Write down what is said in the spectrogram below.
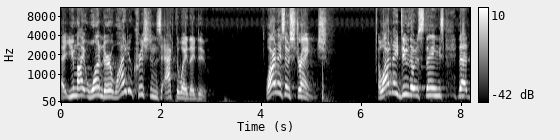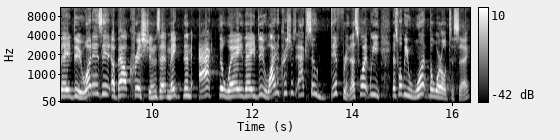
uh, you might wonder why do Christians act the way they do? Why are they so strange? Why do they do those things that they do? What is it about Christians that make them act the way they do? Why do Christians act so different? That's what we, that's what we want the world to say.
